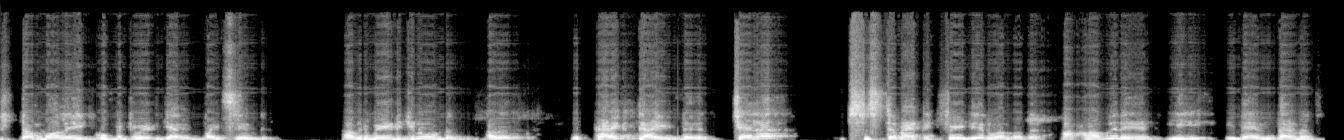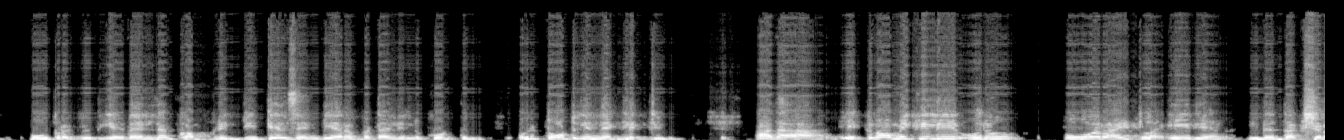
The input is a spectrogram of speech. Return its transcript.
ഇഷ്ടം പോലെ ഇക്വിപ്മെന്റ് മേടിക്കാൻ പൈസയുണ്ട്. അവർ മേടിക്കണമുണ്ട് അത് കറക്റ്റ് ആയിട്ട് ചില സിസ്റ്റമാറ്റിക് ഫെയിലിയർ വന്നത് അവർ ഈ ഇത് എന്താണ് ഭൂപ്രകൃതി? ഇതെല്ലാം complete details N D R F ബറ്റാലിയനിൽ കൊടുത്ത് അവർ ടോട്ടലി നെഗ്ലക്ട് ചെയ്തു. അത് എക്കണോമിക്കലി ഒരു പൂവർ ആയിട്ടുള്ള ഏരിയ ആണ്. ഇത് ദക്ഷിണ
